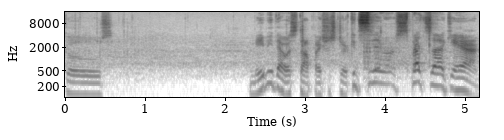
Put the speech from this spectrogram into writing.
goes... Maybe that was stopped by Shesterkin. Spezza again.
